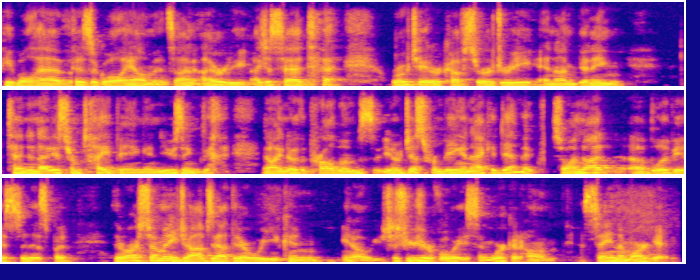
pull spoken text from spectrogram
people have physical ailments. I, I already, I just had rotator cuff surgery and I'm getting tendonitis from typing and using, and I know the problems, you know, just from being an academic. So I'm not oblivious to this, but there are so many jobs out there where you can, you know, just use your voice and work at home, stay in the market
